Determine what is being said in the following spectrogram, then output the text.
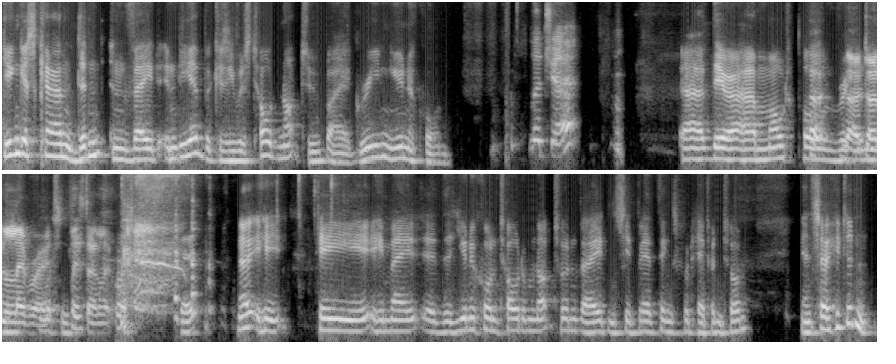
Genghis Khan didn't invade India because he was told not to by a green unicorn. Legit. Uh, there are multiple. No, no, written don't elaborate. sources Please don't elaborate. that- no, he he he made uh, the unicorn told him not to invade and said bad things would happen to him, and so he didn't.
